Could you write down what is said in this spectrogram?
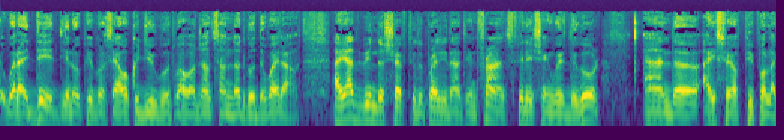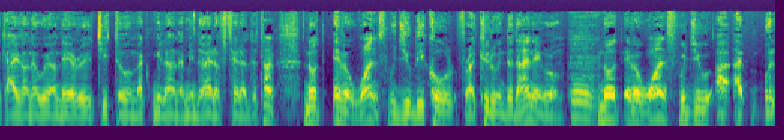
what I did, you know, people say, how could you go to Howard Johnson, not go to the White House? I had been the chef to the president in France, finishing with de Gaulle, and uh, I served people like Eisenhower, Nehru, Tito, Macmillan, I mean, the head of state at the time. Not ever once would you be called for a kudo in the dining room. Not ever once would you, uh, uh, well,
